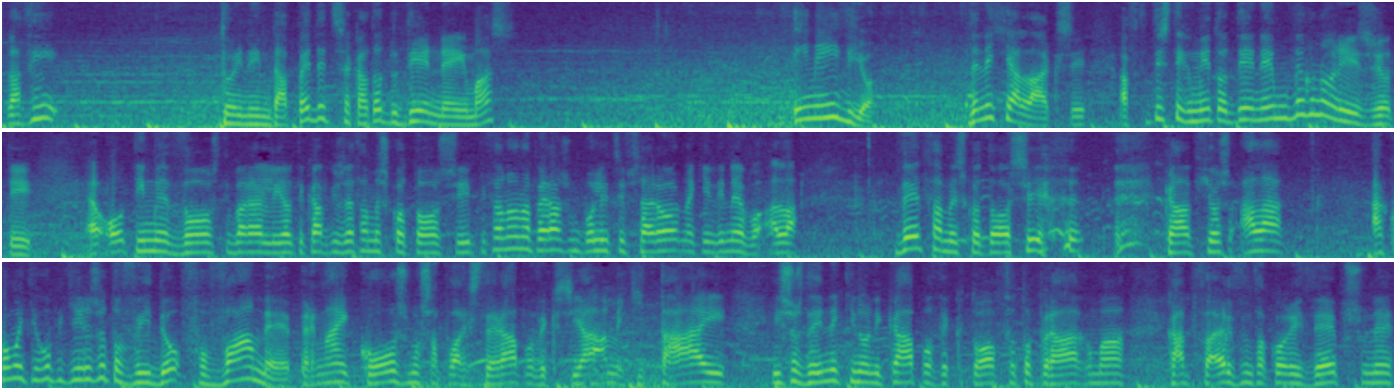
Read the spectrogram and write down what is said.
Δηλαδή, το 95% του DNA μας είναι ίδιο δεν έχει αλλάξει. Αυτή τη στιγμή το DNA μου δεν γνωρίζει ότι, ε, ότι είμαι εδώ στην παραλία, ότι κάποιος δεν θα με σκοτώσει. Πιθανόν να περάσουν πολύ τσιψαρό, να κινδυνεύω. Αλλά δεν θα με σκοτώσει κάποιος. Αλλά ακόμα και εγώ που γυρίζω το βίντεο, φοβάμαι. Περνάει κόσμος από αριστερά, από δεξιά, με κοιτάει. σω δεν είναι κοινωνικά αποδεκτό αυτό το πράγμα. Κάποιοι θα έρθουν, θα κοροϊδέψουν.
